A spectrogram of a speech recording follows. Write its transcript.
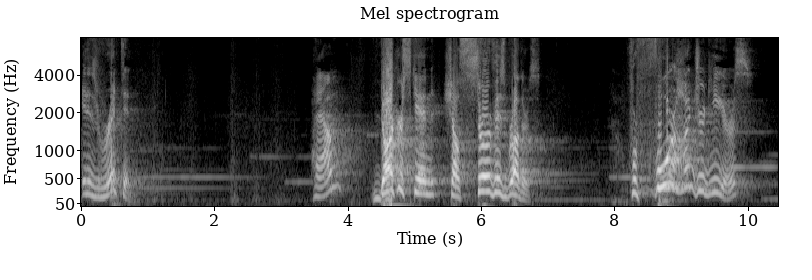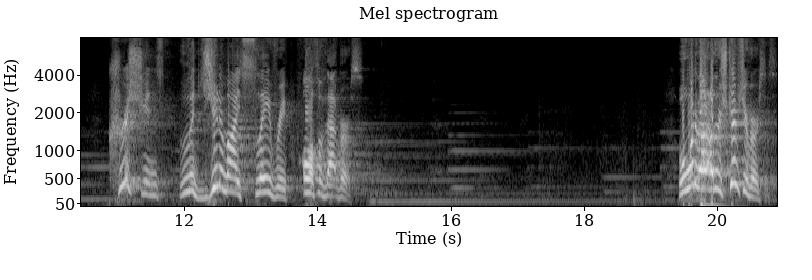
It is written Ham, darker skin, shall serve his brothers. For 400 years, Christians legitimize slavery off of that verse. Well, what about other scripture verses?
